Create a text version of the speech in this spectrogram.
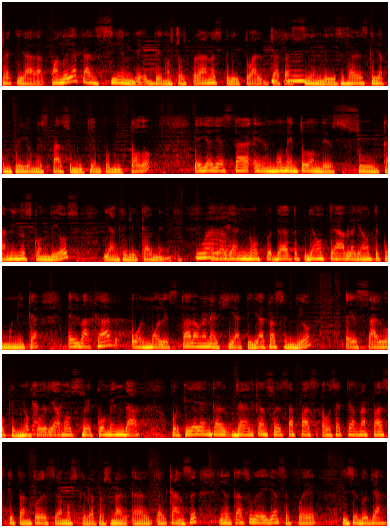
retirada. Cuando ella trasciende de nuestro plano espiritual, ya trasciende y dice, sabes que ya cumplí yo mi espacio, mi tiempo, mi todo, ella ya está en un momento donde su camino es con Dios y angelicalmente. Wow. Ella ya no, ya, no te habla, ya no te comunica. El bajar o el molestar a una energía que ya trascendió es algo que no Ya no podríamos recomendar porque ella ya, ya alcanzó esa paz o esa eterna paz que tanto deseamos que la persona al- alcance y en el caso de ella se fue diciendo ya,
